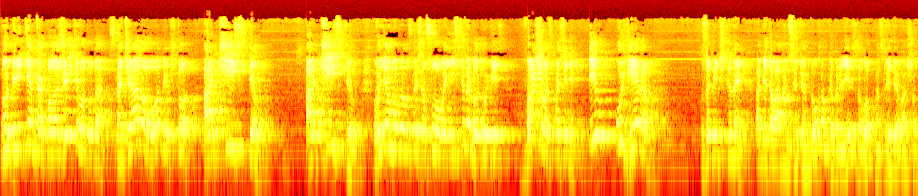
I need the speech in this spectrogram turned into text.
Но перед тем, как положить его туда, сначала он их что? Очистил. Очистил. В нем вы услышав слово истины, благую весть вашего спасения и уверовав, запечатлены обетованным Святым Духом, который есть залог наследия вашего.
